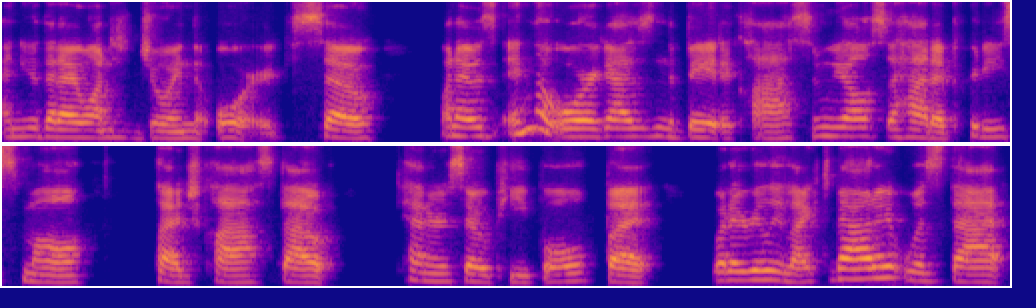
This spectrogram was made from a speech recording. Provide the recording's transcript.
I knew that I wanted to join the org. So when I was in the org, I was in the beta class and we also had a pretty small pledge class, about 10 or so people. But what I really liked about it was that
